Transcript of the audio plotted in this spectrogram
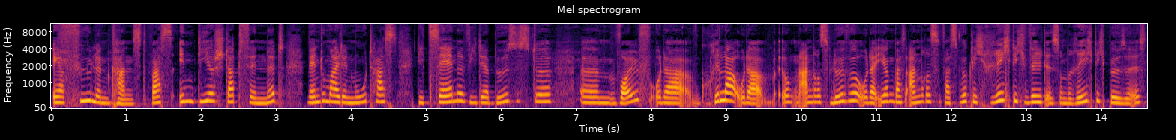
erfühlen kannst, was in dir stattfindet, wenn du mal den Mut hast, die Zähne wie der böseste ähm, Wolf oder Gorilla oder irgendein anderes Löwe oder irgendwas anderes, was wirklich richtig wild ist und richtig böse ist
